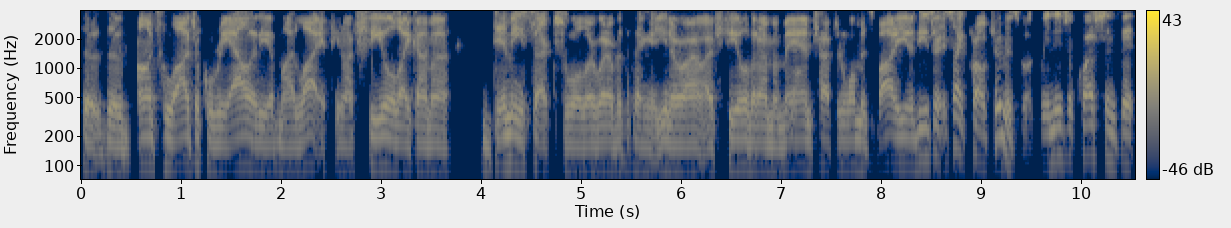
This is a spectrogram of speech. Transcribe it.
the the ontological reality of my life. You know i feel like i'm a demisexual or whatever the thing you know I, I feel that i'm a man trapped in a woman's body. You know these are it's like carl Trueman's book. I mean these are questions that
